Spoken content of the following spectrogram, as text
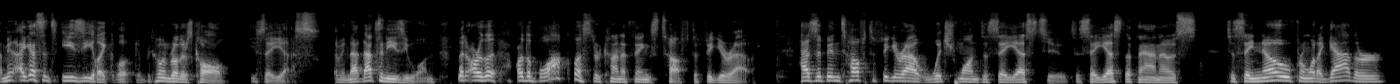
I mean, I guess it's easy. Like, look, if the Coen brothers call, you say yes. I mean, that that's an easy one. But are the are the blockbuster kind of things tough to figure out? Has it been tough to figure out which one to say yes to? To say yes to Thanos, to say no, from what I gather,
